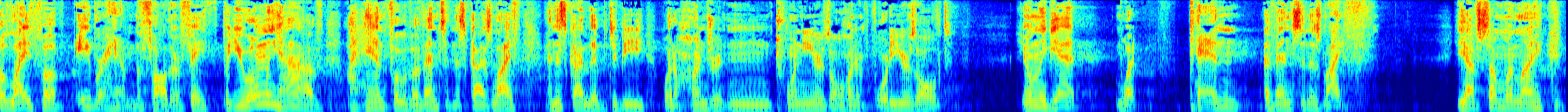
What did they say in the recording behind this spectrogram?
the life of Abraham, the father of faith. But you only have a handful of events in this guy's life. And this guy lived to be, what, 120 years old, 140 years old? You only get, what, 10 events in his life. You have someone like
